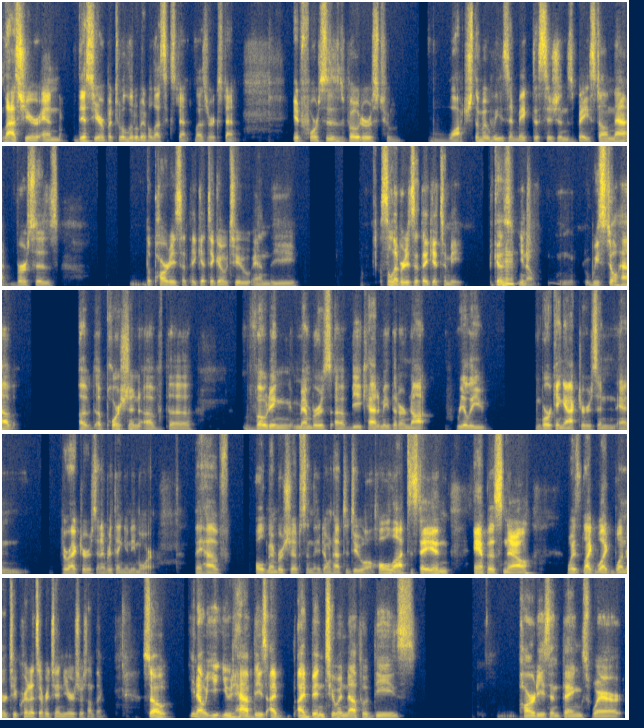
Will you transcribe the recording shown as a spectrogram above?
last year and this year, but to a little bit of a less extent, lesser extent. It forces voters to watch the movies and make decisions based on that versus the parties that they get to go to and the celebrities that they get to meet. Because, Mhm. you know, we still have a, a portion of the voting members of the academy that are not really working actors and and directors and everything anymore they have old memberships and they don't have to do a whole lot to stay in AMPAS now with like like one or two credits every 10 years or something. So you know you, you'd have these i've i've been to enough of these parties and things where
